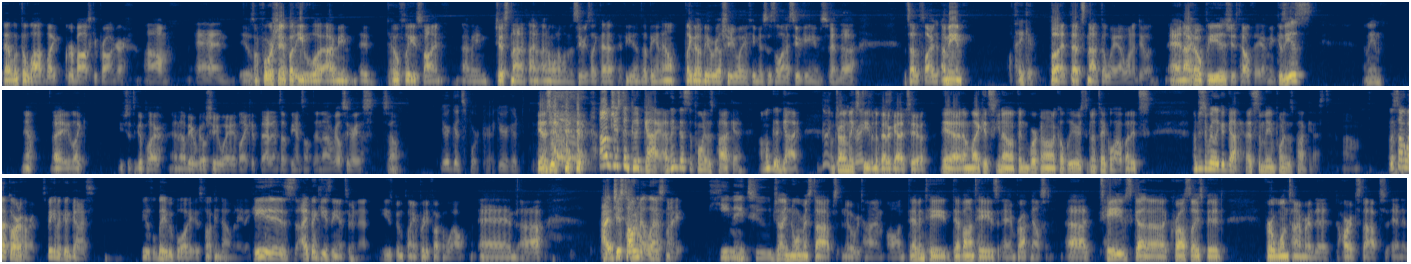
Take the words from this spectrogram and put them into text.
that looked a lot like Grabowski Pronger. Um, and it was unfortunate, but he. I mean, it, hopefully he's fine. I mean, just not. I, I don't want to win the series like that if he ends up being out. Like that would be a real shitty way if he misses the last two games. And uh that's how the Flyers. I mean, I'll take it, but that's not the way I want to do it. And I hope he is just healthy. I mean, because he is. I mean, yeah, I like. He's just a good player, and that'll be a real shitty way if like if that ends up being something uh, real serious. So You're a good sport, Craig. You're a good yes, I'm just a good guy. I think that's the point of this podcast. I'm a good guy. good. I'm trying to make Craig. Steven a better guy too. Yeah, I'm like it's you know I've been working on it a couple of years. It's gonna take a while, but it's I'm just a really good guy. That's the main point of this podcast. Let's talk about Carter Hart. Speaking of good guys, beautiful baby boy is fucking dominating. He is. I think he's the answer in that. He's been playing pretty fucking well, and uh, I just talking about last night. He made two ginormous stops in overtime on Devon Ta- Devon Toews and Brock Nelson. Uh, Toews got a cross ice bid for a one timer that Hart stopped, and it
